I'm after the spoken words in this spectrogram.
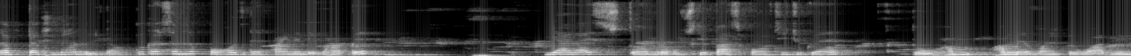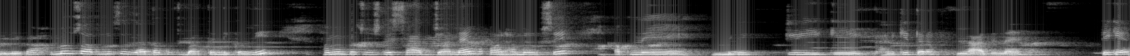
तब तक मैं मिलता हूँ। तो कैसे हम लोग पहुँच गए फाइनली वहाँ पे। या गाइस तो हम लोग उसके पास पहुँच ही चुके हैं। तो हम, हमें वहीं पे वो आदमी मिलेगा। हमें उस आदमी से ज़्यादा कुछ बातें निकलनी। हमें बस उसके साथ जाना है और हमें उसे अपने मिलिट्री के घर की तरफ़ ला देना है। ठीक है?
